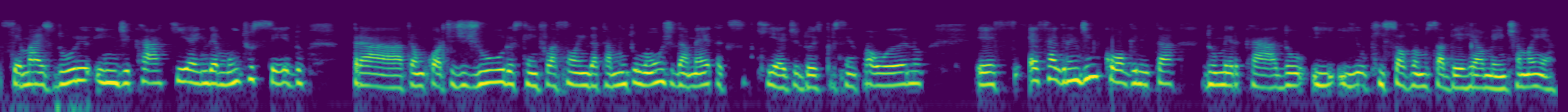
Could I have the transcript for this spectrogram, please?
ser mais duro e indicar que ainda é muito cedo para um corte de juros, que a inflação ainda está muito longe da meta, que é de 2% ao ano. Esse, essa é a grande incógnita do mercado e, e, o que só vamos saber realmente amanhã.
